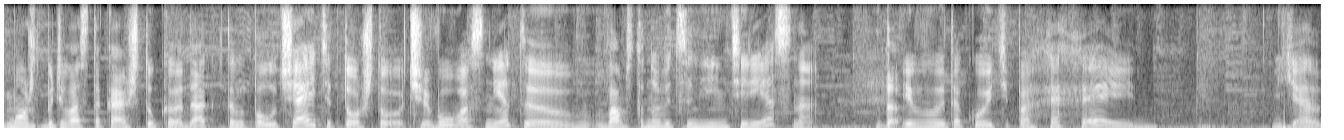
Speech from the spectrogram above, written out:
может быть, у вас такая штука, да, когда вы получаете то, что, чего у вас нет, э, вам становится неинтересно. Да. И вы такой, типа, хе-хей, я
